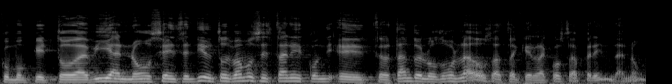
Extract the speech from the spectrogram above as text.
como que todavía no se ha encendido. Entonces vamos a estar eh, eh, tratando de los dos lados hasta que la cosa prenda, ¿no?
